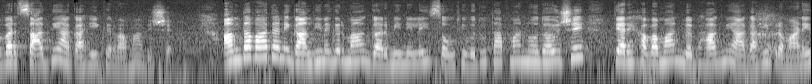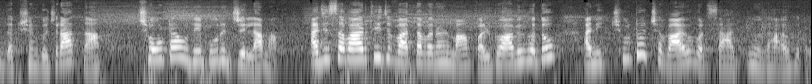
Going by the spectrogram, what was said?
વરસાદની આગાહી કરવામાં આવી છે. અમદાવાદ અને ગાંધીનગરમાં ગરમીને લઈ સૌથી વધુ તાપમાન નોંધાયું છે. ત્યારે હવામાન વિભાગની આગાહી પ્રમાણે દક્ષિણ ગુજરાતના છોટાઉદેપુર જિલ્લામાં આજે સવારથી જ વાતાવરણમાં પલટો આવ્યો હતો અને છૂટો છવાયો વરસાદ નોંધાયો હતો.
